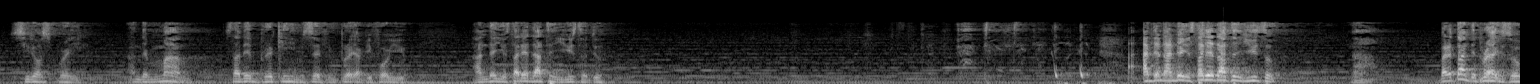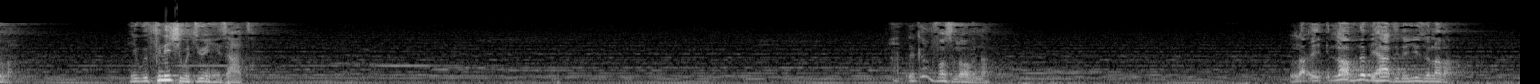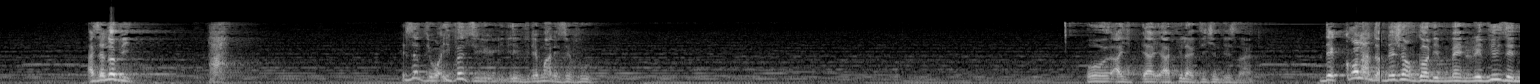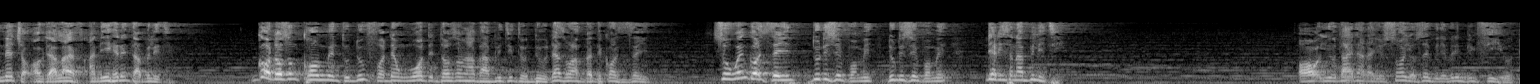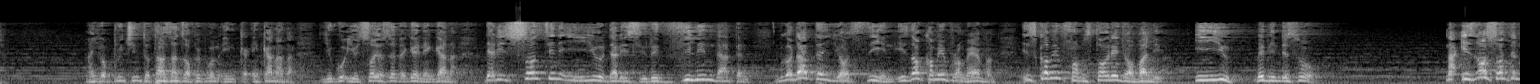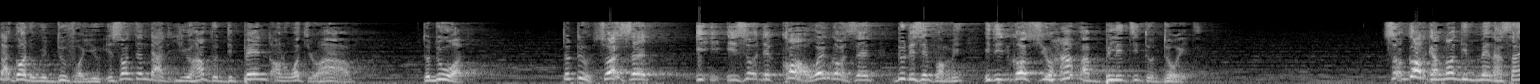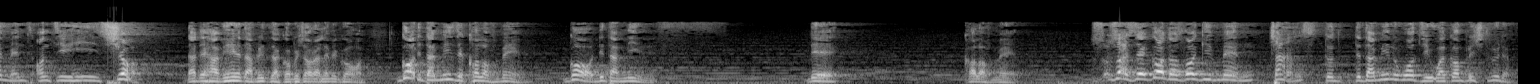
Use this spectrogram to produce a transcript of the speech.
serious praying. And the man started breaking himself in prayer before you. And then you started that thing you used to do. And then, and then you started that you used to. Now, by the time the prayer is over, he will finish with you in his heart. You can't force love now. Love, love no be hard to use the lover. I said no be. Ah. Except you, if, if the man is a fool. Oh, I, I, feel like teaching this night. The call and ordination of God in men reveals the nature of their life and inherent ability. God doesn't call men to do for them what they doesn't have ability to do. That's what the Pentecost is saying. So when God is saying, do this thing for me, do this thing for me, there is an ability. Or you died and you saw yourself in a very big field and you're preaching to thousands of people in, in Canada. You go, you saw yourself again in Ghana. There is something in you that is revealing that thing. Because that thing you're seeing is not coming from heaven. It's coming from storage of value in you, maybe in the soul. Now, it's not something that God will do for you. It's something that you have to depend on what you have to do what? To do. So I said, so the call, when God said, do this thing for me, it is because you have ability to do it. So God cannot give men assignments until He is sure that they have inherent ability to accomplish. All right, let me go on. God determines the call of men. God determines the call of men. So, so I say God does not give men chance to determine what will accomplish through them.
